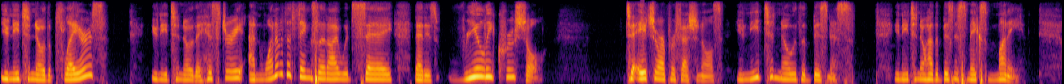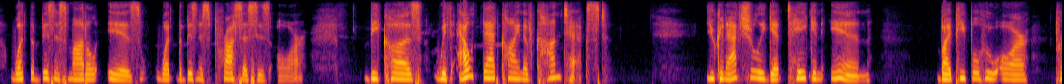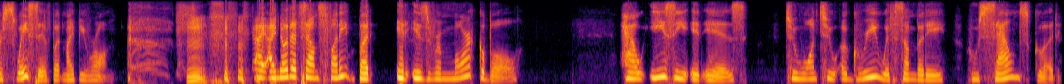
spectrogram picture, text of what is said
You need to know the players. You need to know the history. And one of the things that I would say that is really crucial to HR professionals you need to know the business. You need to know how the business makes money, what the business model is, what the business processes are. Because without that kind of context, you can actually get taken in by people who are persuasive but might be wrong. mm. I, I know that sounds funny, but it is remarkable how easy it is to want to agree with somebody who sounds good,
